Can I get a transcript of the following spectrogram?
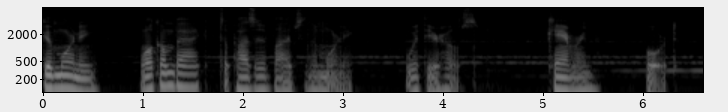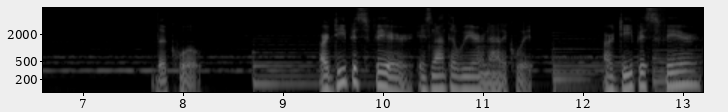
Good morning. Welcome back to Positive Vibes in the Morning with your host, Cameron Ford. The quote Our deepest fear is not that we are inadequate. Our deepest fear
